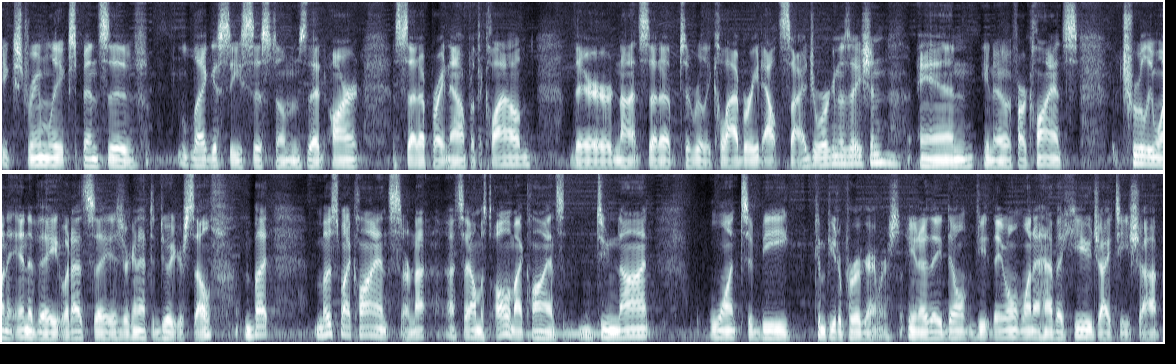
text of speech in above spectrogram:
extremely expensive legacy systems that aren't set up right now for the cloud. They're not set up to really collaborate outside your organization. And, you know, if our clients truly want to innovate, what I'd say is you're going to have to do it yourself. But most of my clients, or not, I'd say almost all of my clients, do not want to be computer programmers. You know, they don't, they won't want to have a huge IT shop.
